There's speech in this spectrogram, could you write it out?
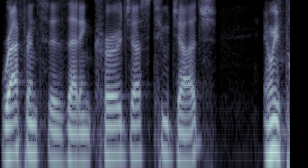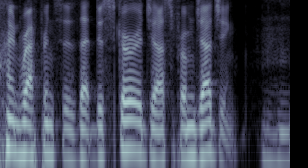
references that encourage us to judge, and we find references that discourage us from judging. Mm-hmm.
